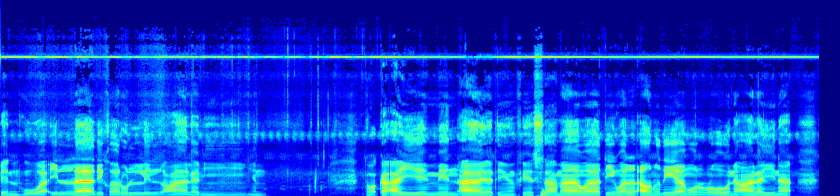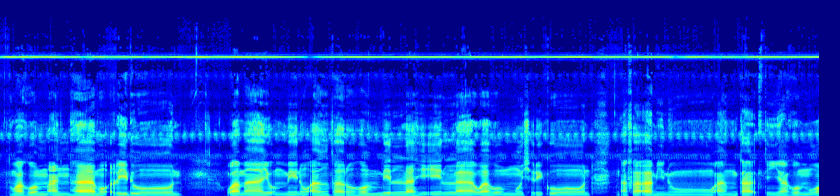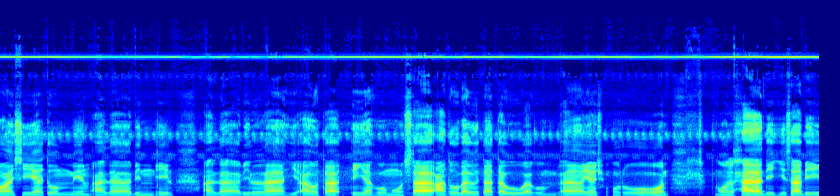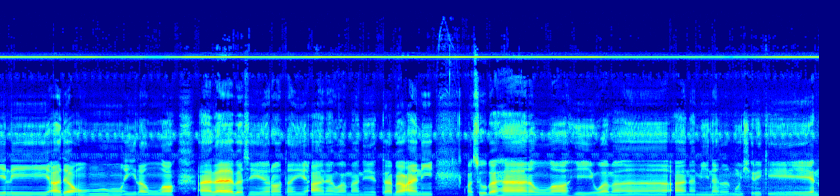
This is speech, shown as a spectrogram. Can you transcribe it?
إن هو إلا ذكر للعالمين. وكأي من آية في السماوات والأرض يمرون علينا وهم عنها مؤردون وما يؤمن أكثرهم بالله إلا وهم مشركون. أفأمنوا أن تأتيهم غاشية من عذاب إلى عذاب الله أو تأتيهم الساعة بغتة وهم لا يشعرون. قل هذه سبيلي أدعو إلى الله. على بصيرتي أنا ومن اتبعني؟ وسبحان الله وما أنا من المشركين.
